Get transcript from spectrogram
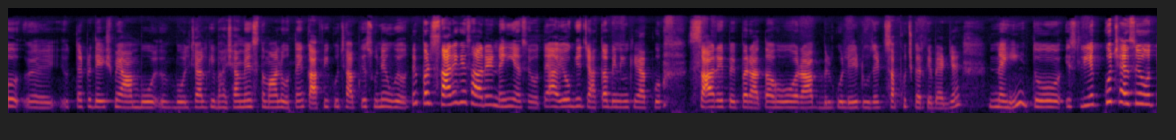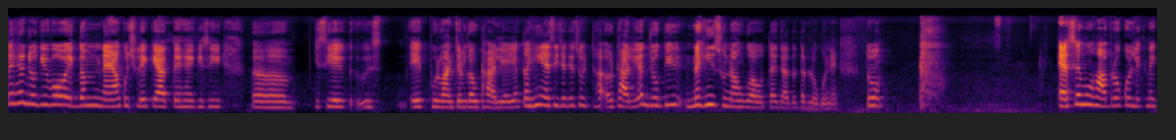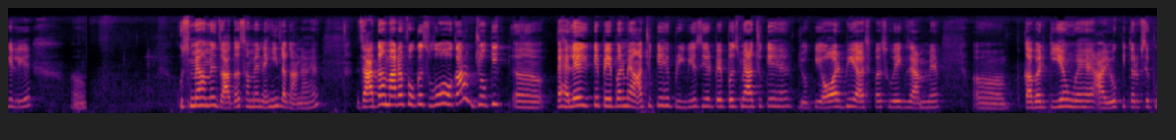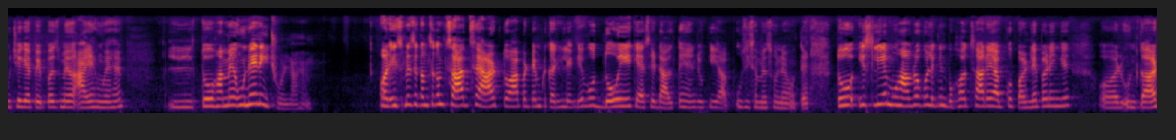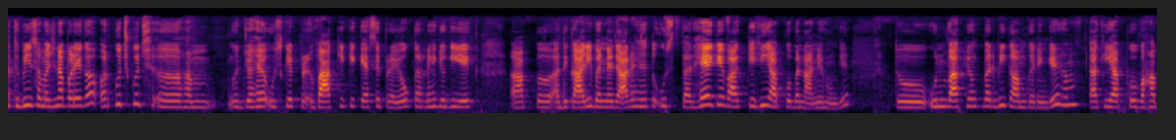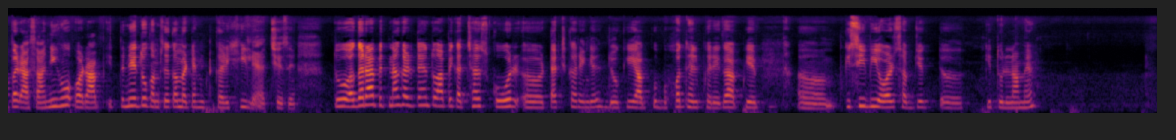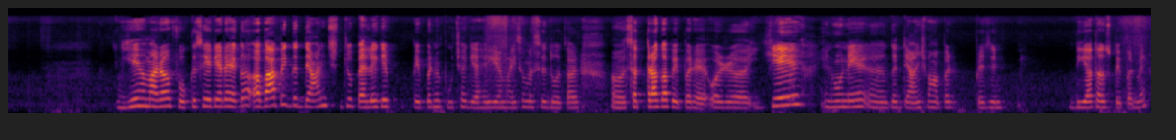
उत्तर प्रदेश में आम बोल बोलचाल की भाषा में इस्तेमाल होते हैं। काफ़ी कुछ आपके सुने हुए होते हैं पर सारे के सारे नहीं ऐसे होते। आयोग ये चाहता भी नहीं कि आपको सारे पेपर आता हो और आप बिल्कुल ए टू जेड सब कुछ करके बैठ जाएँ। नहीं तो इसलिए कुछ ऐसे होते हैं जो कि वो एकदम नया कुछ लेके आते हैं किसी आ, किसी एक एक पूर्वांचल का उठा लिया या कहीं ऐसी जगह से उठा उठा लिया जो कि नहीं सुना हुआ होता है ज़्यादातर लोगों ने। तो ऐसे मुहावरों को लिखने के लिए उसमें हमें ज़्यादा समय नहीं लगाना है। ज़्यादा हमारा फोकस वो होगा जो कि पहले के पेपर में आ चुके हैं प्रीवियस ईयर पेपर्स में आ चुके हैं, जो कि और भी आसपास हुए एग्ज़ाम में कवर किए हुए हैं, आयोग की तरफ़ से पूछे गए पेपर्स में आए हुए हैं। तो हमें उन्हें नहीं छोड़ना है। और इसमें से कम से कम सात से आठ तो आप अटेम्प्ट कर ही लेंगे। वो दो एक ऐसे डालते हैं जो कि आप उसी समय सुने होते हैं। तो इसलिए मुहावरों को लेकिन बहुत सारे आपको पढ़ने पड़ेंगे और उनका अर्थ भी समझना पड़ेगा और कुछ कुछ हम जो है उसके वाक्य के कैसे प्रयोग कर रहे हैं, क्योंकि एक आप अधिकारी बनने जा रहे हैं तो उस तरह के वाक्य ही आपको बनाने होंगे। तो उन वाक्यों पर भी काम करेंगे हम ताकि आपको वहाँ पर आसानी हो और आप इतने तो कम से कम अटेम्प्ट कर ही लें अच्छे से। तो अगर आप इतना करते हैं तो आप एक अच्छा स्कोर टच करेंगे, जो कि आपको बहुत हेल्प करेगा आपके किसी भी और सब्जेक्ट की तुलना में। ये हमारा फोकस एरिया रहेगा। अब आप एक गद्यांश जो पहले के पेपर में पूछा गया है, ये हमारी समझ से दो हज़ार सत्रह का पेपर है, और ये इन्होंने गद्यांश वहाँ पर प्रेजेंट दिया था उस पेपर में।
